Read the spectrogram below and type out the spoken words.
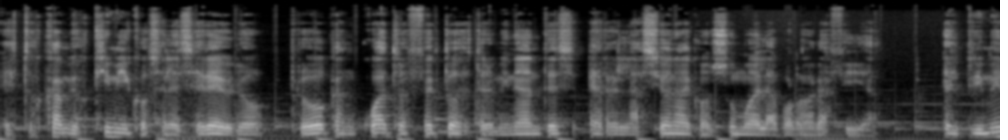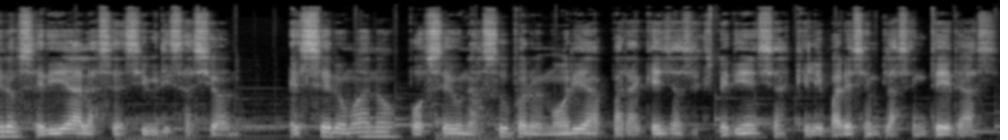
Estos cambios químicos en el cerebro provocan cuatro efectos determinantes en relación al consumo de la pornografía. El primero sería la sensibilización, el ser humano posee una supermemoria para aquellas experiencias que le parecen placenteras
